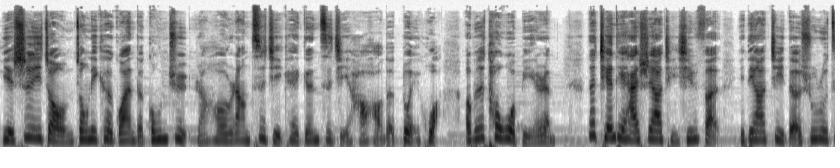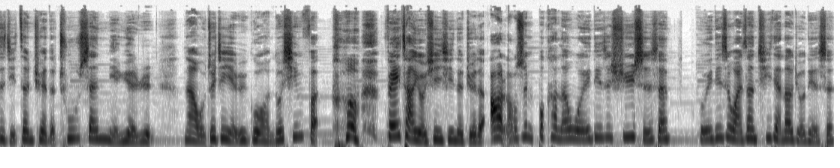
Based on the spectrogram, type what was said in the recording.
也是一种中立客观的工具，然后让自己可以跟自己好好的对话。而不是透过别人，那前提还是要请新粉一定要记得输入自己正确的出生年月日。那我最近也遇过很多新粉，呵 非常有信心的觉得啊，老师不可能，我一定是虚时生，我一定是晚上七点到九点生。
